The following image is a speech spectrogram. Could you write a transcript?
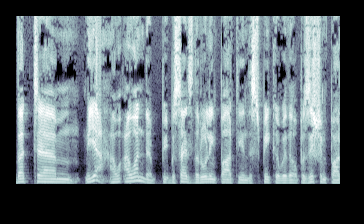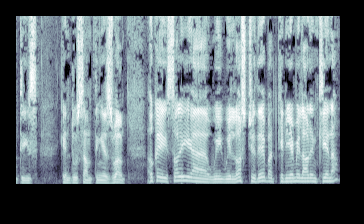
But um, yeah, I, I, wonder. Besides the ruling party and the speaker, whether opposition parties can do something as well. Okay, sorry, uh, we we lost you there, but can you hear me loud and clear now?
